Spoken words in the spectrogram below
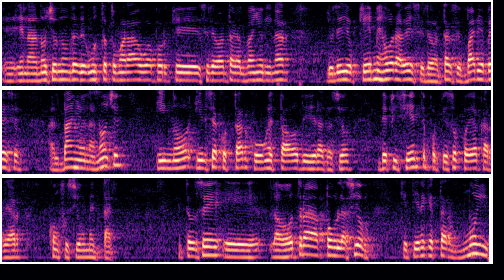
eh, en la noche no les gusta tomar agua porque se levantan al baño a orinar. Yo le digo que es mejor a veces levantarse varias veces al baño en la noche y no irse a acostar con un estado de hidratación deficiente porque eso puede acarrear confusión mental. Entonces, eh, la otra población que tiene que estar muy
